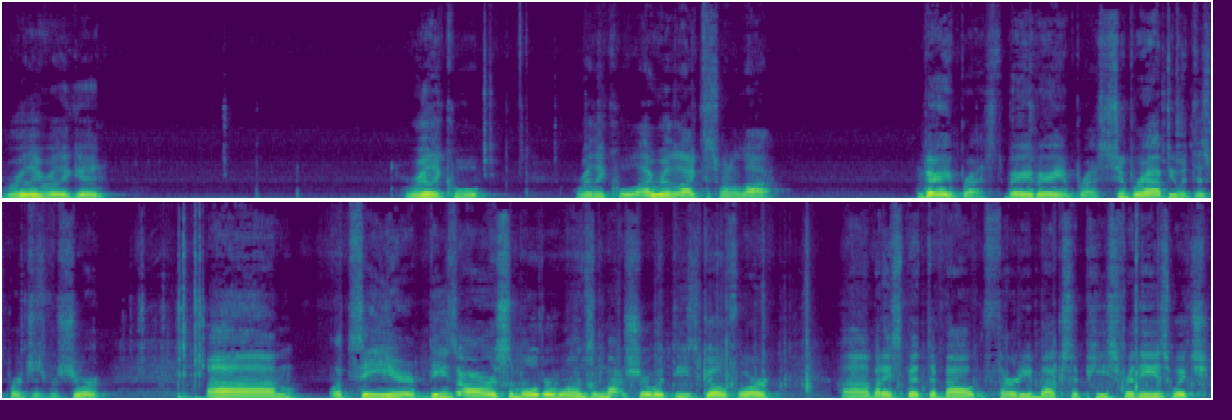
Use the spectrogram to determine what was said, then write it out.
Really, really good. Really cool. Really cool. I really like this one a lot. Very impressed. Very, very impressed. Super happy with this purchase for sure. Um, let's see here. These are some older ones. I'm not sure what these go for, uh, but I spent about 30 bucks a piece for these, which,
